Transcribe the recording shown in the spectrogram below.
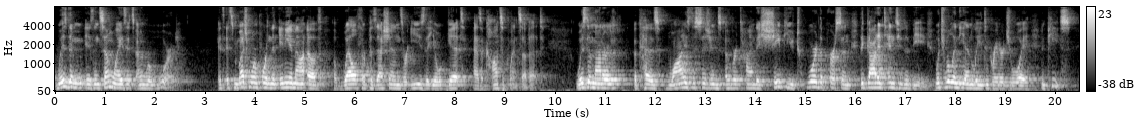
wisdom is in some ways its own reward. It's, it's much more important than any amount of, of wealth or possessions or ease that you'll get as a consequence of it. Wisdom matters because wise decisions over time they shape you toward the person that God intends you to be, which will in the end lead to greater joy and peace.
